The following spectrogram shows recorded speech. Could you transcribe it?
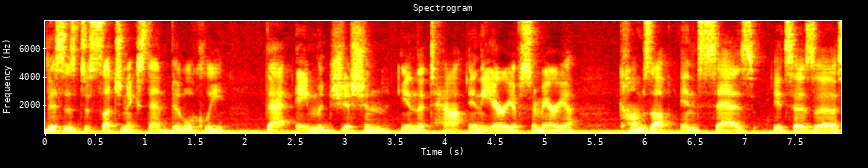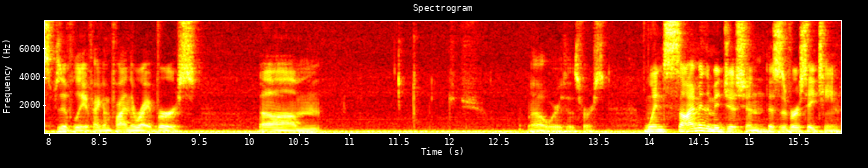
This is to such an extent biblically that a magician in the ta- in the area of Samaria comes up and says, it says uh, specifically, if I can find the right verse. Um, oh, where is this verse? When Simon the magician, this is verse 18,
